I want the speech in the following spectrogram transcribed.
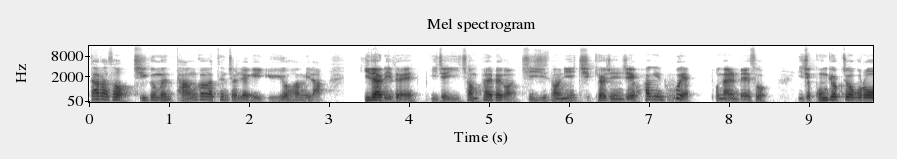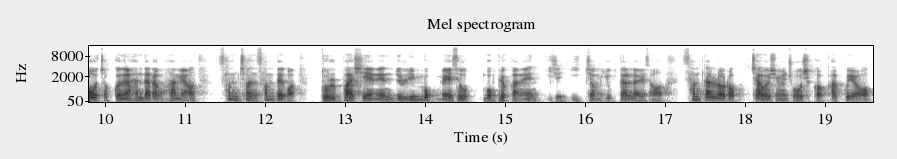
따라서 지금은 다음과 같은 전략이 유효합니다. 기다리되 이제 2,800원 지지선이 지켜지는지 확인 후에 분할 매수, 이제 공격적으로 접근을 한다라고 하면 3,300원 돌파 시에는 눌림목 매수 목표가는 이제 2.6달러에서 3달러로 잡으시면 좋으실 것 같고요.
